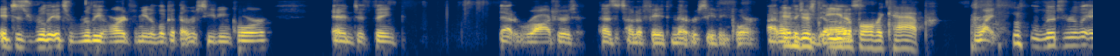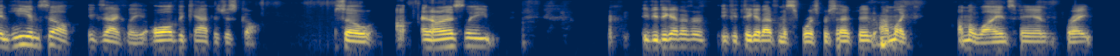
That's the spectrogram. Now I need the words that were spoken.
It just really, it's really hard for me to look at that receiving core and to think that Rodgers has a ton of faith in that receiving core. I don't and think just eat up all the cap. Right, literally, and he himself, exactly. All the cap is just gone. So, uh, and honestly, if you think I've ever, if you think about it from a sports perspective, I'm like, I'm a Lions fan, right?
